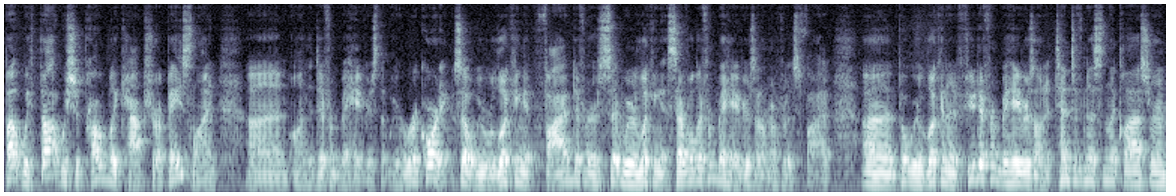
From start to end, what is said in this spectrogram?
But we thought we should probably capture a baseline um, on the different behaviors that we were recording. So we were looking at five different, we were looking at several different behaviors. I don't remember if it was five, uh, but we were looking at a few different behaviors on attentiveness in the classroom,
